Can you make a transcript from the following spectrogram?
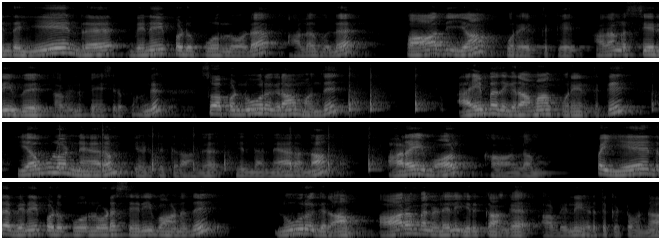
இந்த ஏன்ற வினைப்படு பொருளோட அளவில் பாதியாக குறையிறதுக்கு. அதாங்க செறிவு அப்படின்னு பேசியிருப்பாங்க. ஸோ அப்போ நூறு கிராம் வந்து ஐம்பது கிராமாக குறையிறதுக்கு எவ்வளோ நேரம் எடுத்துக்கிறாங்க? இந்த நேரம் தான் அரைவால் காலம். இப்போ ஏன்ற வினைப்படு பொருளோட செறிவானது நூறு கிராம் ஆரம்ப நிலையில் இருக்காங்க அப்படின்னு எடுத்துக்கிட்டோம்னா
